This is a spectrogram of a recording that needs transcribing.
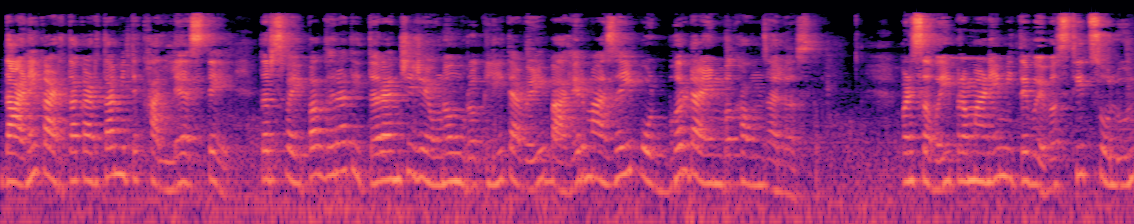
दाणे काढता काढता मी ते खाल्ले असते तर स्वयंपाकघरात इतरांची जेवणं उरकली त्यावेळी बाहेर माझंही पोटभर डाळिंब खाऊन झालं असतं. पण सवयीप्रमाणे मी ते व्यवस्थित सोलून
